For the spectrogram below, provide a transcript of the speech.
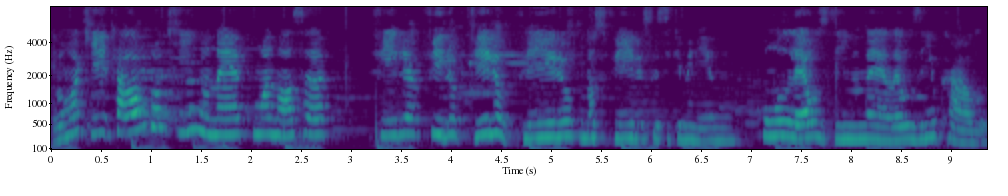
Vamos aqui falar um pouquinho, né, com a nossa filha, filho, filho, filho, com nosso filho, esse aqui menino, com o Leozinho, né, Leozinho Calo.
